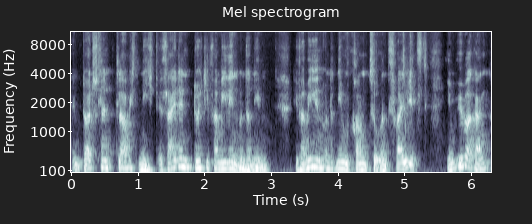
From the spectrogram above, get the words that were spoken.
in Deutschland glaube ich nicht. Es sei denn durch die Familienunternehmen. Die Familienunternehmen kommen zu uns, weil jetzt im Übergang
